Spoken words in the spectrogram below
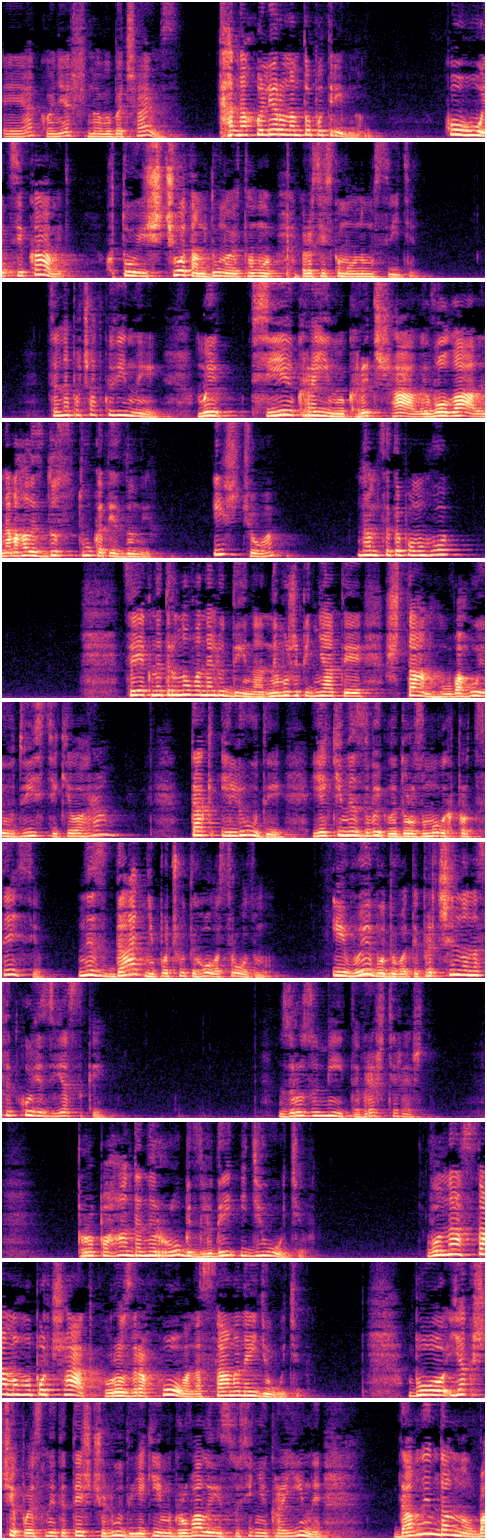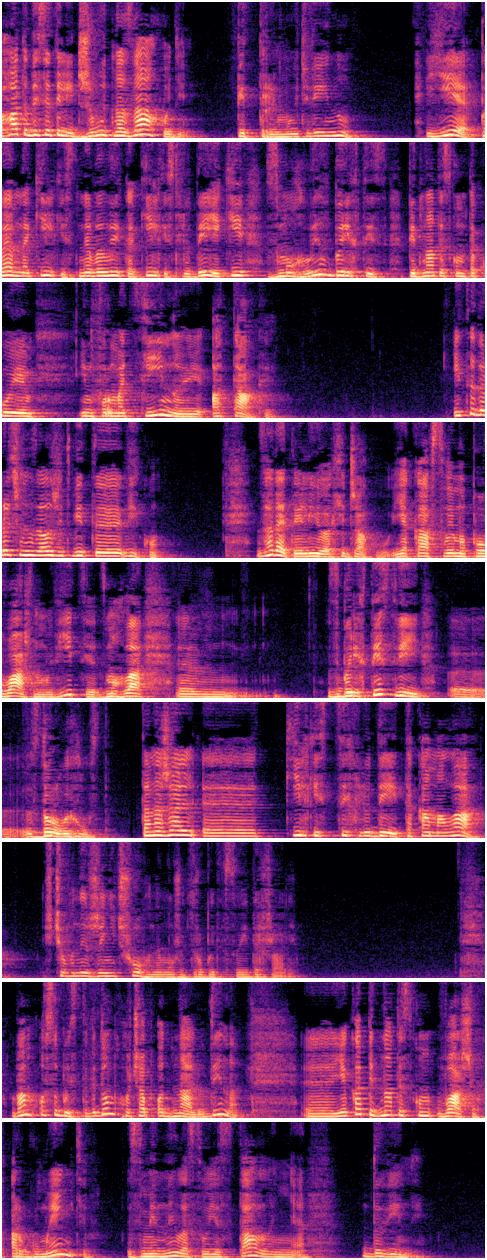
Я, звісно, вибачаюсь. Та на холєру нам то потрібно. Кого цікавить, хто і що там думає в тому російськомовному світі? Це на початку війни. Ми всією країною кричали, волали, намагались достукатись до них. І що? Нам це допомогло? Це як нетренована людина не може підняти штангу вагою в 200 кілограм, так і люди, які не звикли до розумових процесів, не здатні почути голос розуму і вибудувати причинно-наслідкові зв'язки. Зрозумійте, врешті-решт, пропаганда не робить з людей ідіотів. Вона з самого початку розрахована саме на ідіотів. Бо як ще пояснити те, що люди, які емігрували із сусідньої країни, давним-давно, багато десятиліть живуть на Заході, підтримують війну? Є певна кількість, невелика кількість людей, які змогли вберігтись під натиском такої інформаційної атаки. І це, до речі, не залежить від е, віку. Згадайте Елію Ахіджакову, яка в своєму поважному віці змогла ем, зберігти свій е, здоровий глузд. Та, на жаль, е, кількість цих людей така мала, що вони вже нічого не можуть зробити в своїй державі. Вам особисто відома хоча б одна людина, е, яка під натиском ваших аргументів змінила своє ставлення до війни.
